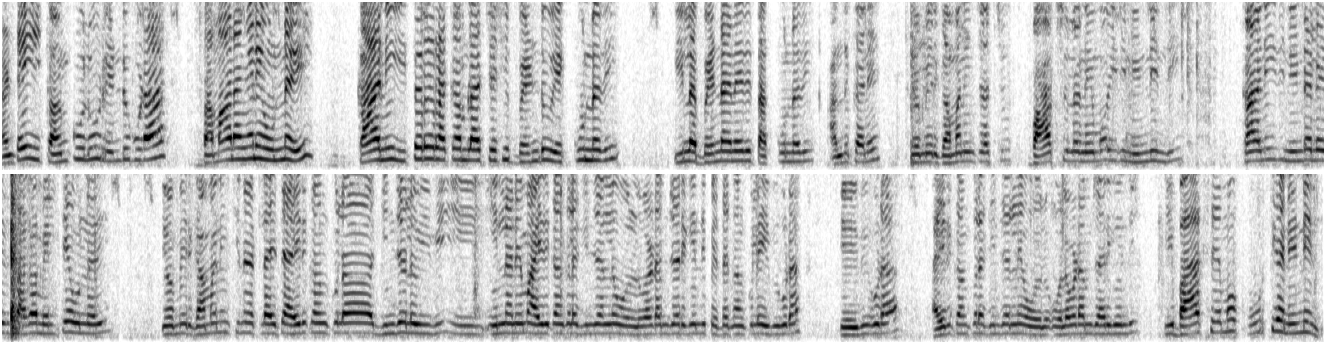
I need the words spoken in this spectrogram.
అంటే ఈ కంకులు రెండు కూడా సమానంగానే ఉన్నాయి. కానీ ఇతర రకంలో వచ్చేసి బెండు ఎక్కువ ఉన్నది. ఇలా బెండ్ అనేది తక్కువ ఉన్నది. అందుకని మీరు గమనించవచ్చు బాక్సులనేమో ఇది నిండింది. కానీ ఇది నిండలేదు సగం వెళ్తే ఉన్నది. మీరు గమనించినట్లయితే ఐదు కంకుల గింజలు ఇవి ఈ ఐదు కంకుల గింజలను ఒలవడం జరిగింది పెద్ద కంకులే ఇవి కూడా. ఇవి కూడా ఐదు కంకుల గింజల్ని ఉలవడం ఒలవడం జరిగింది. ఈ బాక్స్ ఏమో పూర్తిగా నిండింది.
